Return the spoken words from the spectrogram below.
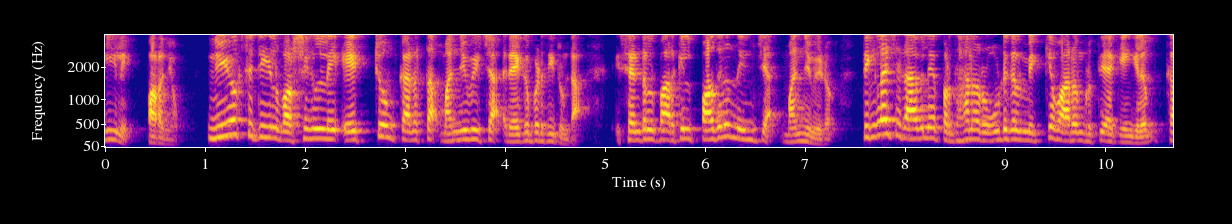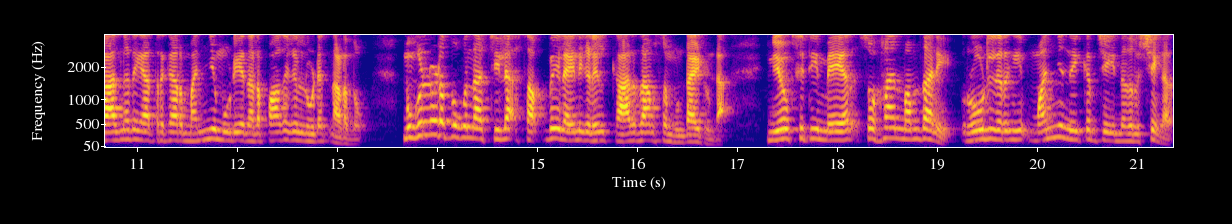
ഹീലി പറഞ്ഞു. ന്യൂയോർക്ക് സിറ്റിയിൽ വർഷങ്ങളിലെ ഏറ്റവും കനത്ത മഞ്ഞുവീഴ്ച രേഖപ്പെടുത്തിയിട്ടുണ്ട്. സെൻട്രൽ പാർക്കിൽ പതിനൊന്ന് ഇഞ്ച് മഞ്ഞ് വീണു. തിങ്കളാഴ്ച രാവിലെ പ്രധാന റോഡുകൾ മിക്കവാറും വൃത്തിയാക്കിയെങ്കിലും കാൽനട യാത്രക്കാർ മഞ്ഞ് മൂടിയ നടപ്പാതകളിലൂടെ നടന്നു. മുകളിലൂടെ പോകുന്ന ചില സബ്വേ ലൈനുകളിൽ കാലതാമസം ഉണ്ടായിട്ടുണ്ട്. New York city mayor Zohran Mamdani റോഡിലിറങ്ങി മഞ്ഞ് നീക്കം ചെയ്യുന്ന ദൃശ്യങ്ങൾ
